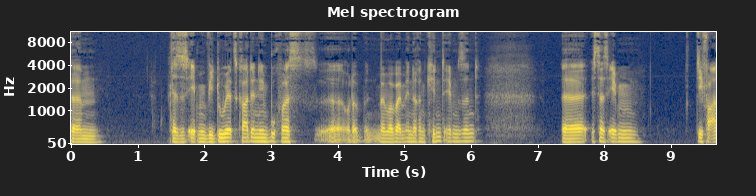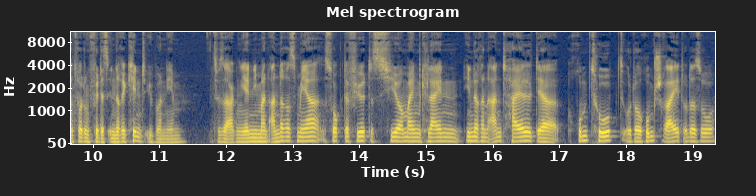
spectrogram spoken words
Ähm, das ist eben, wie du jetzt gerade in dem Buch was, äh, oder wenn wir beim inneren Kind eben sind, äh, ist das eben die Verantwortung für das innere Kind übernehmen zu sagen, ja, niemand anderes mehr sorgt dafür, dass hier meinen kleinen inneren Anteil, der rumtobt oder rumschreit oder so,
